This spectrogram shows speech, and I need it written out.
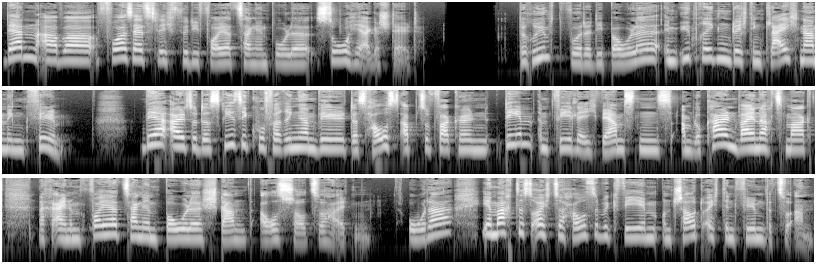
werden aber vorsätzlich für die Feuerzangenbowle so hergestellt. Berühmt wurde die Bowle im Übrigen durch den gleichnamigen Film. Wer also das Risiko verringern will, das Haus abzufackeln, dem empfehle ich wärmstens, am lokalen Weihnachtsmarkt nach einem Feuerzangenbowle-Stand Ausschau zu halten. Oder ihr macht es euch zu Hause bequem und schaut euch den Film dazu an.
